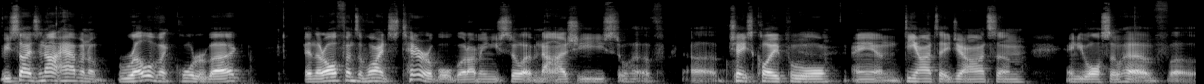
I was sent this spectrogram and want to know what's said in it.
Besides not having a relevant quarterback, and their offensive line's terrible. But I mean, you still have Najee, you still have uh, Chase Claypool and Diontae Johnson, and you also have uh,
